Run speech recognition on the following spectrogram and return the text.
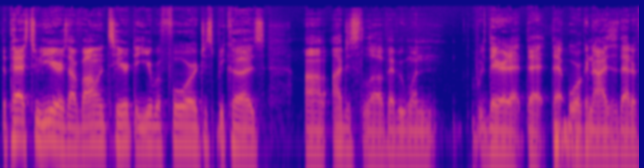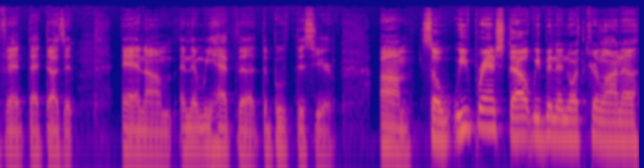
the past two years. I volunteered the year before just because um, I just love everyone there that that that organizes that event that does it, and um and then we had the the booth this year. Um, so we've branched out. We've been in North Carolina,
